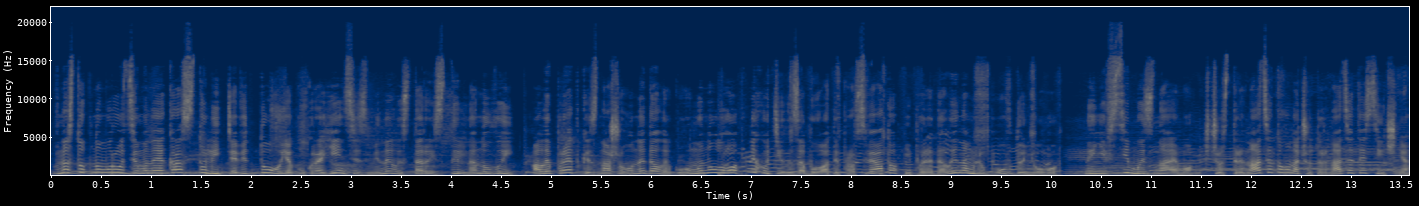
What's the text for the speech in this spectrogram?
В наступному році мене якраз століття від того, як українці змінили старий стиль на новий. Але предки з нашого недалекого минулого не хотіли забувати про свято і передали нам любов до нього. Нині всі ми знаємо, що з 13 на 14 січня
